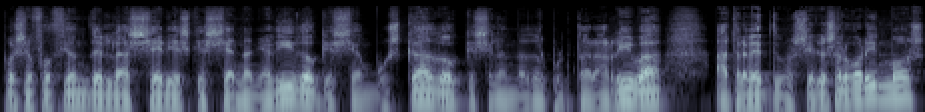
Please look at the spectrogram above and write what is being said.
pues en función de las series que se han añadido, que se han buscado, que se le han dado el puntal arriba, a través de unos serios algoritmos,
